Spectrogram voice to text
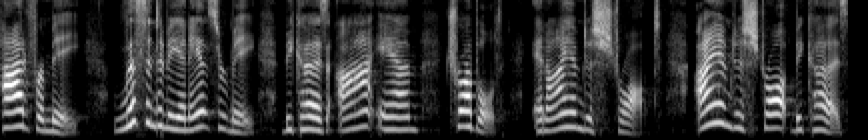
hide from me. Listen to me and answer me, because I am troubled and I am distraught. I am distraught because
